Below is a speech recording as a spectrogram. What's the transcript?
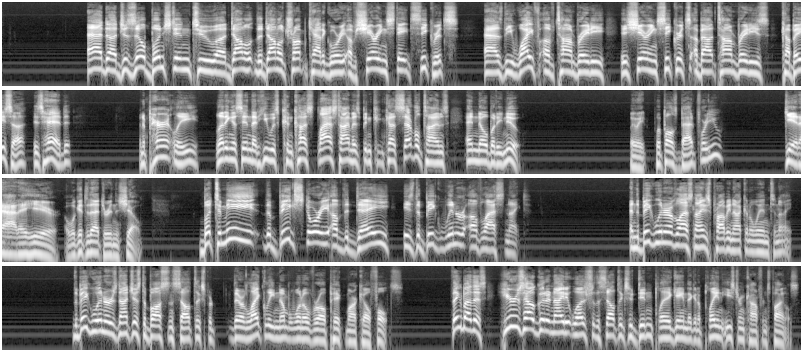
add uh, Gisele Bündchen to uh, Donald, the Donald Trump category of sharing state secrets, as the wife of Tom Brady is sharing secrets about Tom Brady's cabeza, his head, and apparently letting us in that he was concussed last time, has been concussed several times, and nobody knew. Wait, wait, football's bad for you? Get out of here. We'll get to that during the show. But to me, the big story of the day is the big winner of last night. And the big winner of last night is probably not going to win tonight. The big winner is not just the Boston Celtics, but their likely number one overall pick, Markelle Fultz. Think about this. Here's how good a night it was for the Celtics who didn't play a game they're going to play in the Eastern Conference Finals.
